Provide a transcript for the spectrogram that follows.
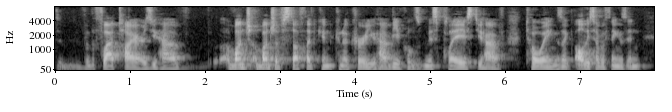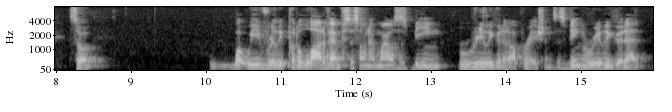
the, the, flat tires. You have a bunch a bunch of stuff that can can occur. You have vehicles misplaced. You have towings, like all these type of things. And so what we've really put a lot of emphasis on at Miles is being really good at operations, is being really good at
